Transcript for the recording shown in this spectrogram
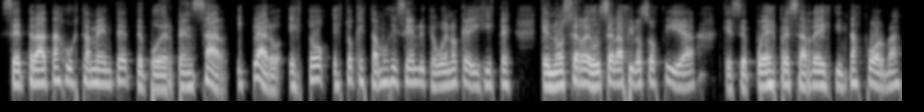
se trata justamente de poder pensar. Y claro, esto, esto que estamos diciendo, y qué bueno que dijiste que no se reduce a la filosofía, que se puede expresar de distintas formas,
